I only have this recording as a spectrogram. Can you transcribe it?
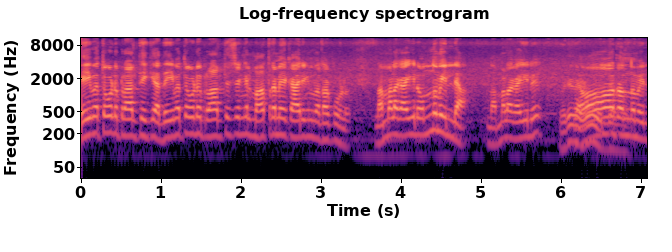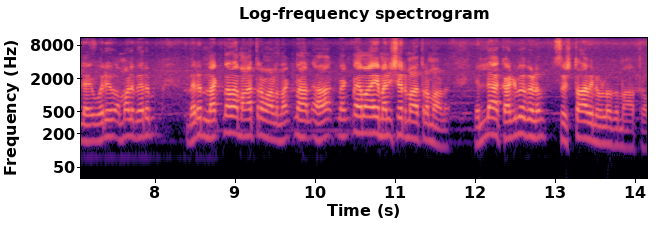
ദൈവത്തോട് പ്രാർത്ഥിക്കുക. ദൈവത്തോട് പ്രാർത്ഥിച്ചെങ്കിൽ മാത്രമേ കാര്യങ്ങൾ നടക്കുകയുള്ളൂ. നമ്മളെ കയ്യിലൊന്നുമില്ല നമ്മളെ കയ്യിൽ ഒരു യാതൊന്നുമില്ല. ഒരു നമ്മൾ വെറും വെറും നഗ്നത മാത്രമാണ്. നഗ്ന നഗ്നമായ മനുഷ്യർ മാത്രമാണ്. എല്ലാ കഴിവുകളും സൃഷ്ടാവിനുള്ളത് മാത്രം.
